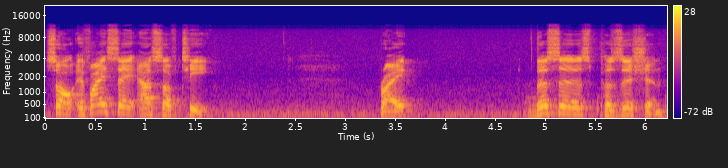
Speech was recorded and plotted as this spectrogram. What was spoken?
So if I say s of t, right? This is position.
